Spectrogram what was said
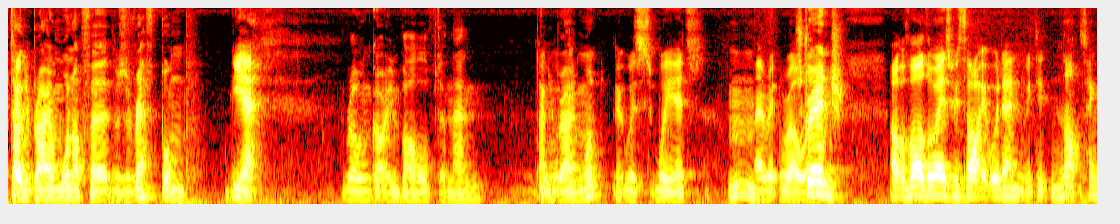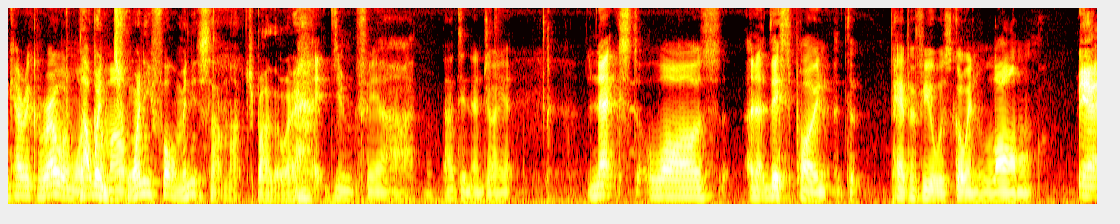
Daniel Bryan won off. A, there was a ref bump. yeah, Rowan got involved, and then Daniel It Bryan won. it was weird. Mm. Eric Rowan. Strange. Out of all the ways we thought it would end, we did not think Eric Rowan would That went out. 24 minutes. That match, by the way. It didn't feel. I didn't enjoy it. Next was, and at this point, the pay per view was going long. Yeah,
